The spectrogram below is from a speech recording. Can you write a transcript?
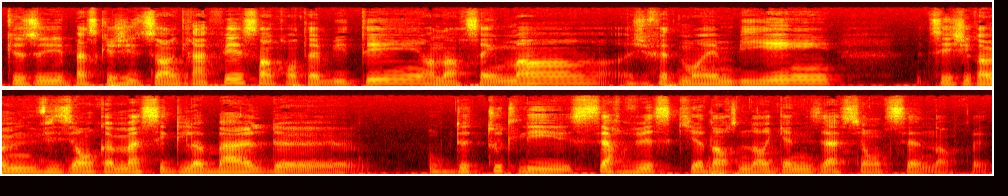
Que parce que j'ai étudié en graphisme, en comptabilité, en enseignement, j'ai fait mon MBA. Tu sais, j'ai quand même une vision comme assez globale de, de tous les services qu'il y a dans une organisation saine, en fait.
